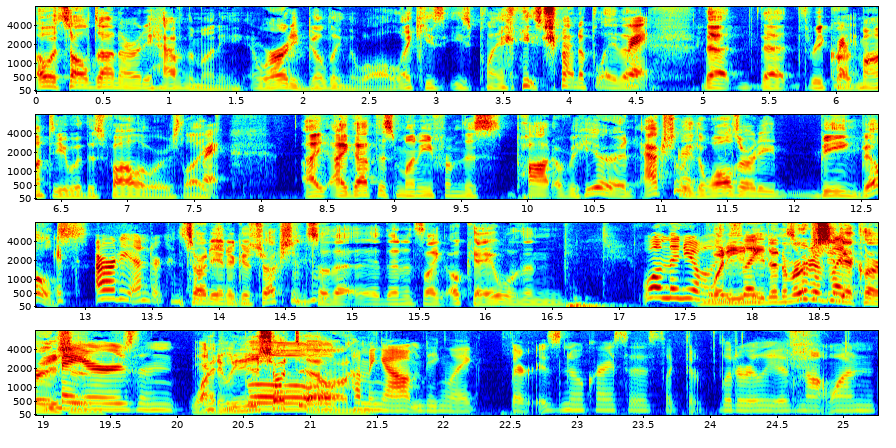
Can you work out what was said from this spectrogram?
"Oh, it's all done. I already have the money, and we're already building the wall." Like he's he's playing. He's trying to play that Right. that that three card Right. Monty with his followers. Like, Right. I I got this money from this pot over here, and actually Right. the wall's already being built. It's already under construction. It's already under construction. So mm-hmm. that then it's like, okay, well then Well, and then you have What do you like, need an sort of, emergency like, declaration? Mayors and Why and do we need a shutdown? coming out and being like, there is no crisis. Like there literally is not one.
